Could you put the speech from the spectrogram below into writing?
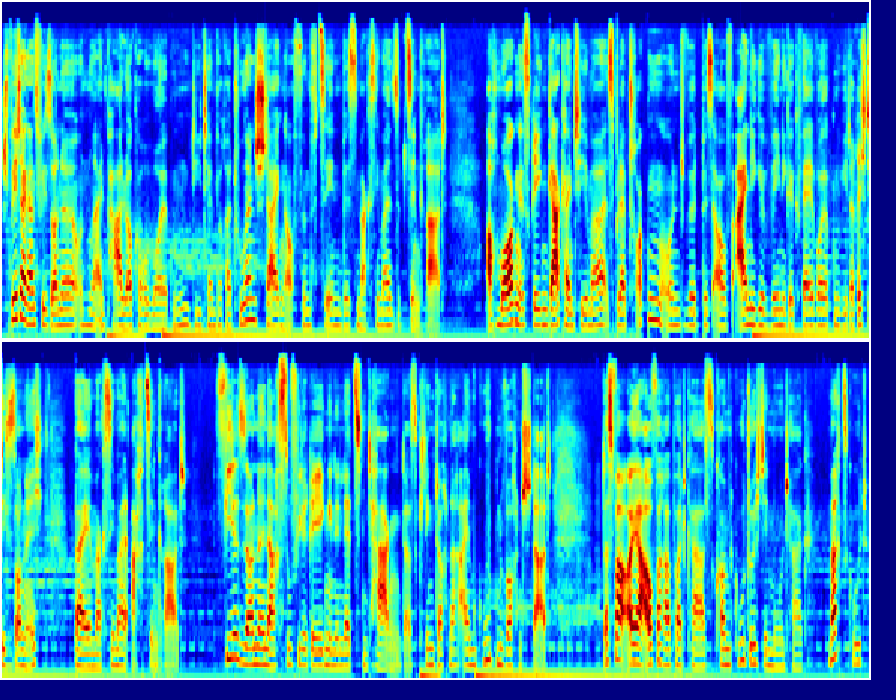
später ganz viel Sonne und nur ein paar lockere Wolken. Die Temperaturen steigen auf 15 bis maximal 17 Grad. Auch morgen ist Regen gar kein Thema. Es bleibt trocken und wird bis auf einige wenige Quellwolken wieder richtig sonnig bei maximal 18 Grad. Viel Sonne nach so viel Regen in den letzten Tagen. Das klingt doch nach einem guten Wochenstart. Das war euer Aufwacher-Podcast. Kommt gut durch den Montag. Macht's gut.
